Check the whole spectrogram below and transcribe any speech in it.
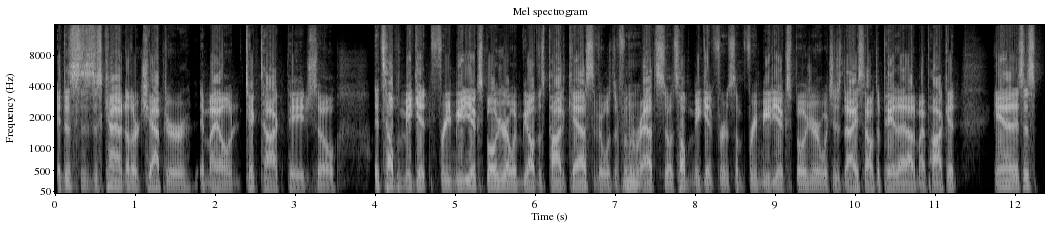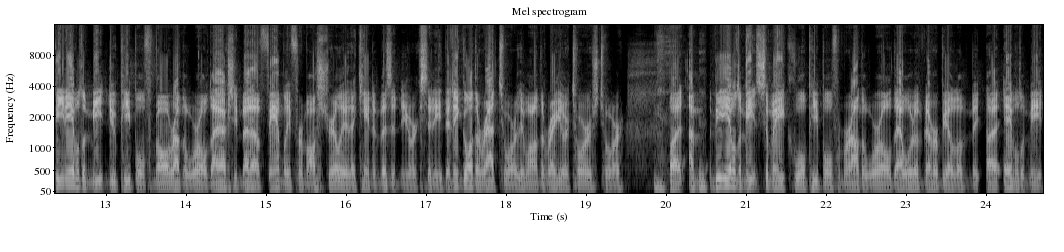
And this is just kind of another chapter in my own TikTok page. So it's helping me get free media exposure. I wouldn't be on this podcast if it wasn't for mm. the rats. So it's helping me get for some free media exposure, which is nice. I don't have to pay that out of my pocket and it's just being able to meet new people from all around the world. I actually met a family from Australia that came to visit New York City. They didn't go on the rat tour; they went on the regular tourist tour. But I'm being able to meet so many cool people from around the world that I would have never been able to uh, able to meet.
